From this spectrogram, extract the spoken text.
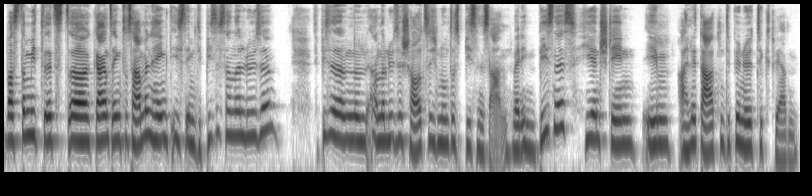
was damit jetzt äh, ganz eng zusammenhängt, ist eben die Business-Analyse. Die Business-Analyse schaut sich nun das Business an, weil im Business hier entstehen eben alle Daten, die benötigt werden.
